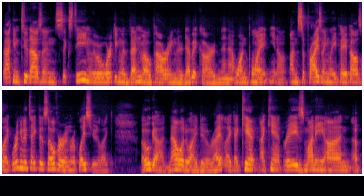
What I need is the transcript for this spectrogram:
back in 2016, we were working with Venmo powering their debit card. And then at one point, you know, unsurprisingly, PayPal's like, we're going to take this over and replace you. Like, oh God, now what do I do? Right? Like I can't, I can't raise money on a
